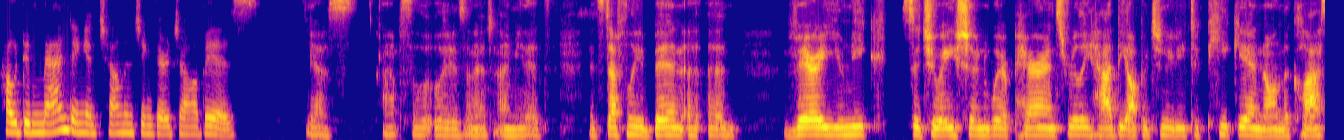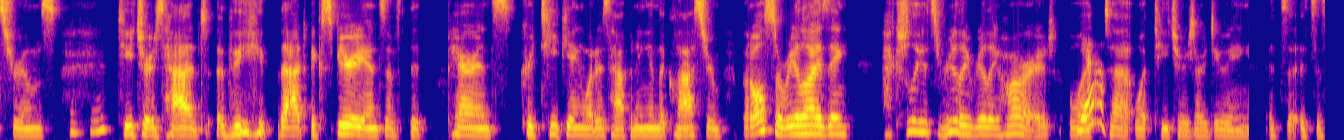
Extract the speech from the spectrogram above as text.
how demanding and challenging their job is. Yes, absolutely, isn't it? I mean, it's it's definitely been a, a very unique situation where parents really had the opportunity to peek in on the classrooms. Mm-hmm. Teachers had the that experience of the parents critiquing what is happening in the classroom, but also realizing actually it's really really hard what yeah. uh, what teachers are doing it's a, it's an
